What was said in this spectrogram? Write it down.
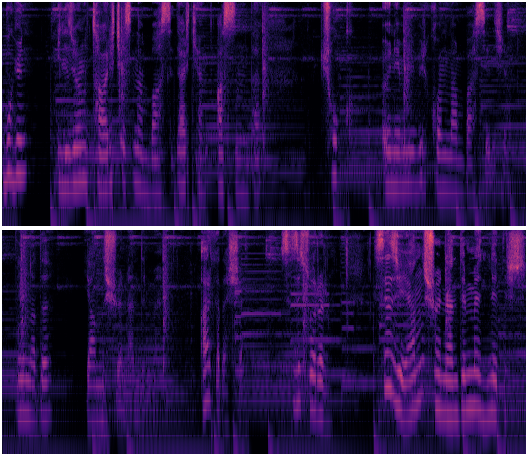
Bugün illüzyonun tarihçesinden bahsederken aslında çok önemli bir konudan bahsedeceğim. Bunun adı yanlış yönlendirme. Arkadaşlar size sorarım. Sizce yanlış yönlendirme nedir?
